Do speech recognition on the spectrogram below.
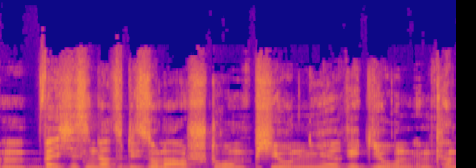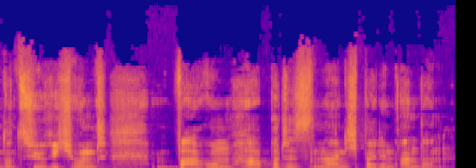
Ähm, welche sind also die Solarstrom-Pionierregionen im Kanton Zürich und warum hapert es denn eigentlich bei den anderen?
